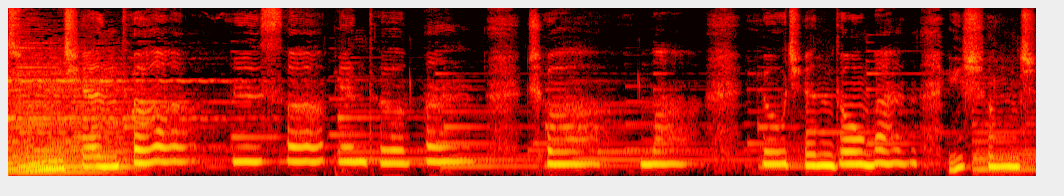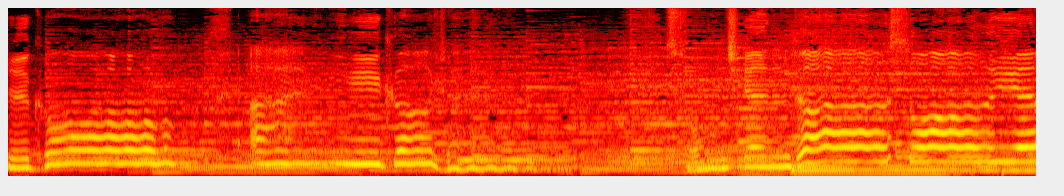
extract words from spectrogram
从前的日色变得慢，车马有钱都慢，一生只够爱一个人。从前的锁也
